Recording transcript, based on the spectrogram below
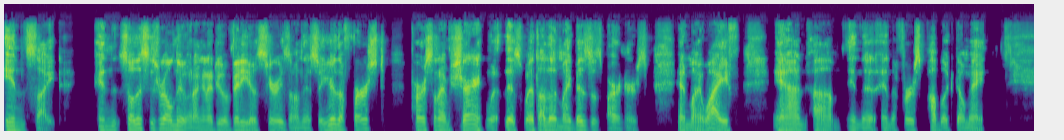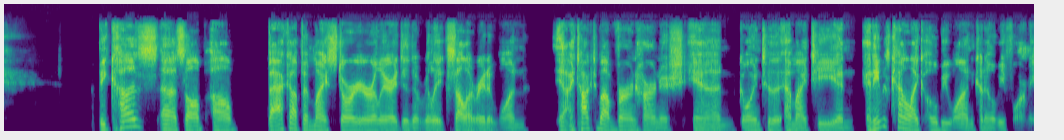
insight. And so this is real new, and I'm going to do a video series on this. So you're the first person I'm sharing with this with, other than my business partners and my wife, and um, in the in the first public domain. Because uh, so I'll, I'll back up in my story earlier. I did a really accelerated one I talked about Verne Harnish and going to the MIT, and and he was kind of like Obi Wan Kenobi for me.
